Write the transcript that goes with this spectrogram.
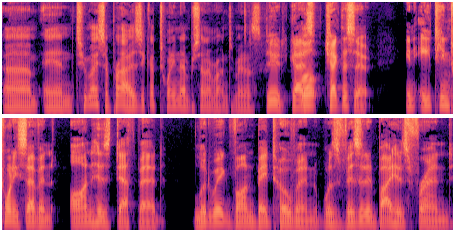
um, and to my surprise, it got 29% on Rotten Tomatoes. Dude, guys, Well- check this out. In 1827, on his deathbed, Ludwig von Beethoven was visited by his friend,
